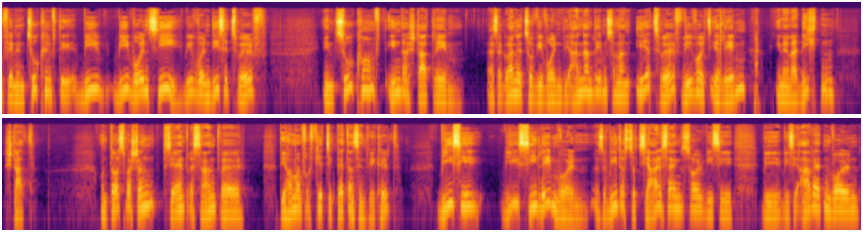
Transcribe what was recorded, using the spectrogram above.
für den zukünftigen, wie, wie wollen Sie, wie wollen diese zwölf in Zukunft in der Stadt leben? Also gar nicht so, wie wollen die anderen leben, sondern ihr zwölf, wie wollt ihr leben in einer dichten Stadt? Und das war schon sehr interessant, weil die haben einfach 40 Patterns entwickelt, wie sie, wie sie leben wollen. Also wie das sozial sein soll, wie sie, wie, wie sie arbeiten wollen,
